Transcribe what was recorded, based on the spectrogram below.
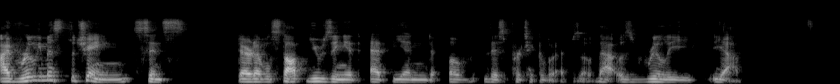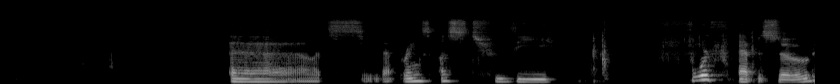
I've really missed the chain since Daredevil stopped using it at the end of this particular episode. That was really, yeah. Uh, let's see, that brings us to the fourth episode,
